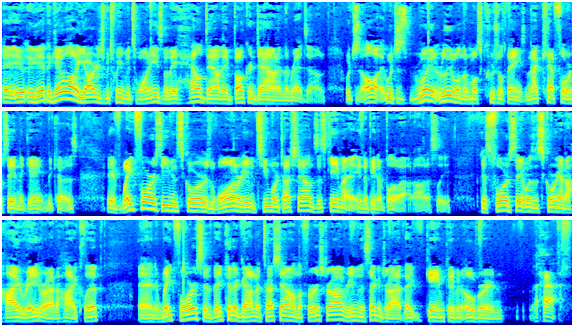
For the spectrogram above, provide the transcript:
it, gave a lot of yardage between the twenties, but they held down, they bunkered down in the red zone, which is all, which is really, really one of the most crucial things, and that kept Florida State in the game because if Wake Forest even scores one or even two more touchdowns, this game might end up being a blowout, honestly, because Florida State wasn't scoring at a high rate or at a high clip, and Wake Forest, if they could have gotten a touchdown on the first drive or even the second drive, that game could have been over in a half.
